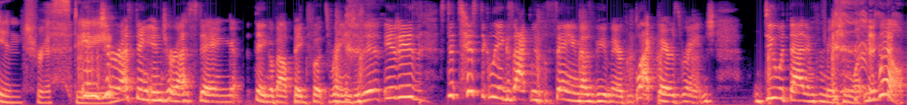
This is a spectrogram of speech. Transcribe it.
Interesting. interesting, interesting thing about Bigfoot's range is it, it is statistically exactly the same as the American black bear's range. Do with that information what you will.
